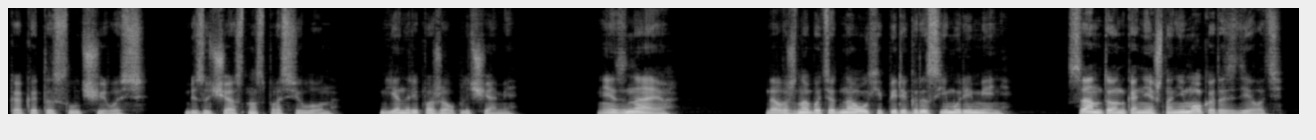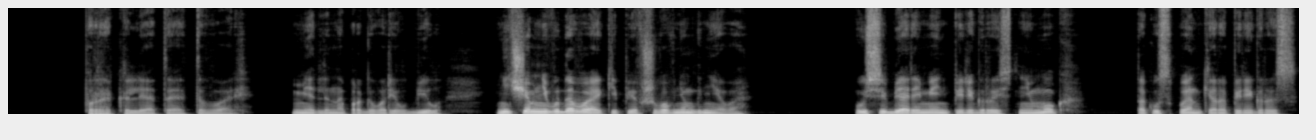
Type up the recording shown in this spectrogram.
«Как это случилось?» — безучастно спросил он. Генри пожал плечами. «Не знаю. Должно быть, одноухий перегрыз ему ремень. Сам-то он, конечно, не мог это сделать». «Проклятая тварь!» — медленно проговорил Билл, ничем не выдавая кипевшего в нем гнева. У себя ремень перегрызть не мог, так у Спенкера перегрыз.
